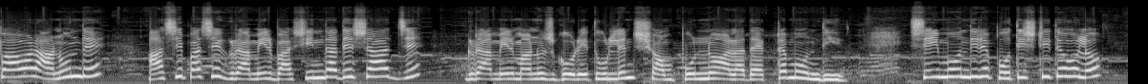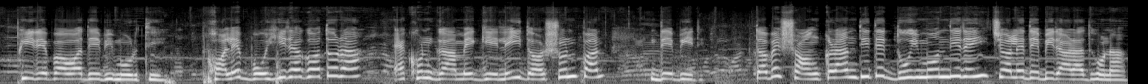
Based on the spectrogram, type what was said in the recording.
পাওয়ার আনন্দে আশেপাশে গ্রামের বাসিন্দাদের সাহায্যে গ্রামের মানুষ গড়ে তুললেন সম্পূর্ণ আলাদা একটা মন্দির। সেই মন্দিরে প্রতিষ্ঠিত হলো ফিরে পাওয়া দেবী মূর্তি। ফলে বহিরাগতরা এখন গ্রামে গেলেই দর্শন পান দেবীর। তবে সংক্রান্তিতে দুই মন্দিরেই চলে দেবীর আরাধনা।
